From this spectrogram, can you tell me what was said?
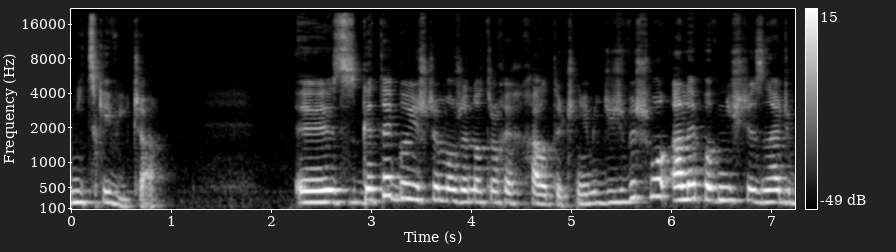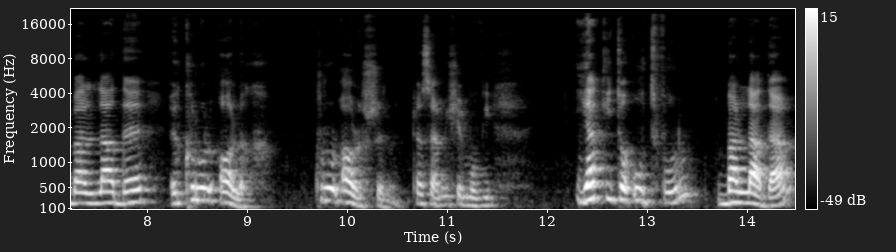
Mickiewicza. Z Goethego jeszcze może no trochę chaotycznie mi dziś wyszło, ale powinniście znać balladę Król Olch. Król Olszyn, czasami się mówi. Jaki to utwór, ballada,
